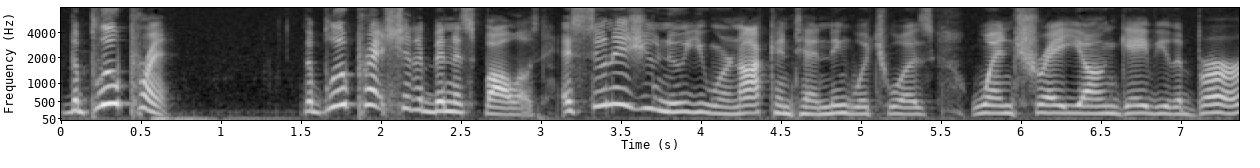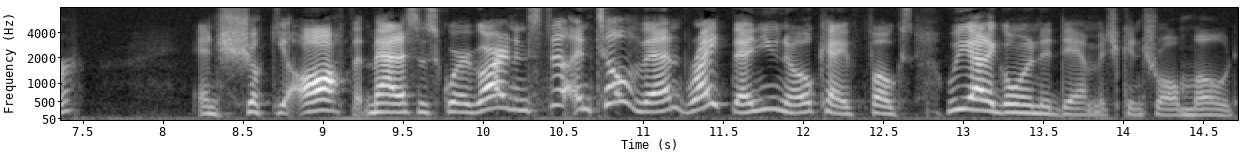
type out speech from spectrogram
The blueprint. The blueprint should have been as follows. As soon as you knew you were not contending, which was when Trae Young gave you the burr and shook you off at Madison Square Garden, and still until then, right then, you know, okay, folks, we got to go into damage control mode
